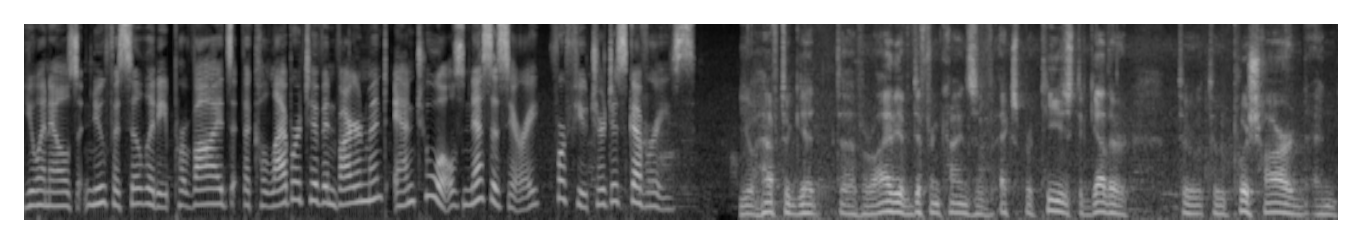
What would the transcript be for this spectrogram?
UNL's new facility provides the collaborative environment and tools necessary for future discoveries. You have to get a variety of different kinds of expertise together to, to push hard and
